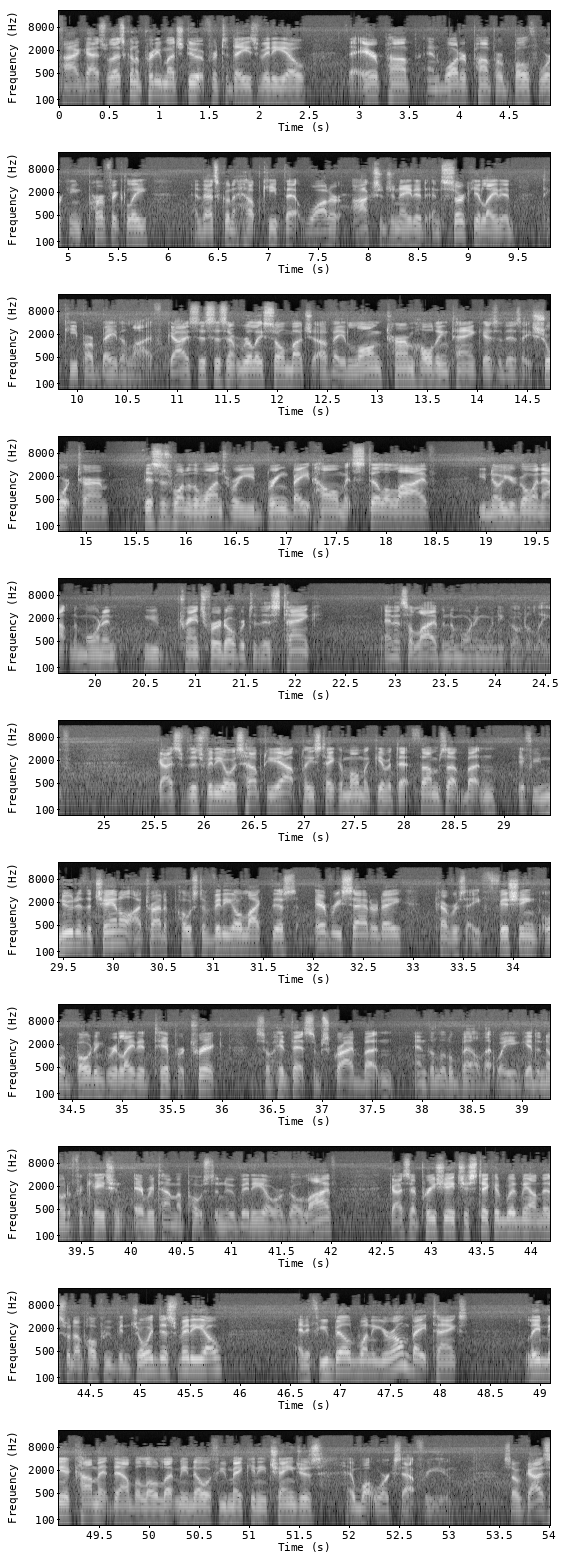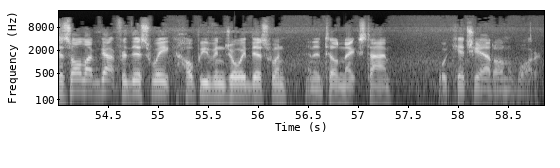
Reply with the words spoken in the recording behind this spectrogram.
Alright guys, well that's going to pretty much do it for today's video. The air pump and water pump are both working perfectly and that's going to help keep that water oxygenated and circulated to keep our bait alive. Guys, this isn't really so much of a long-term holding tank as it is a short-term. This is one of the ones where you bring bait home, it's still alive, you know you're going out in the morning, you transfer it over to this tank and it's alive in the morning when you go to leave. Guys, if this video has helped you out, please take a moment, give it that thumbs up button. If you're new to the channel, I try to post a video like this every Saturday. It covers a fishing or boating related tip or trick. So hit that subscribe button and the little bell. That way you get a notification every time I post a new video or go live. Guys, I appreciate you sticking with me on this one. I hope you've enjoyed this video. And if you build one of your own bait tanks, leave me a comment down below. Let me know if you make any changes and what works out for you. So guys, that's all I've got for this week. Hope you've enjoyed this one. And until next time, we'll catch you out on the water.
